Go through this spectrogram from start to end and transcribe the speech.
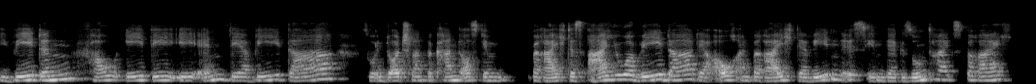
Die Veden, V-E-D-E-N, der Veda, so in Deutschland bekannt aus dem Bereich des Ayurveda, der auch ein Bereich der Veden ist, eben der Gesundheitsbereich.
